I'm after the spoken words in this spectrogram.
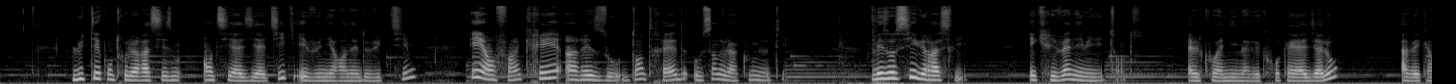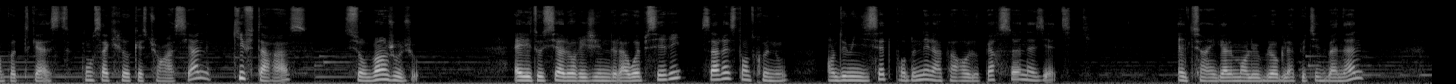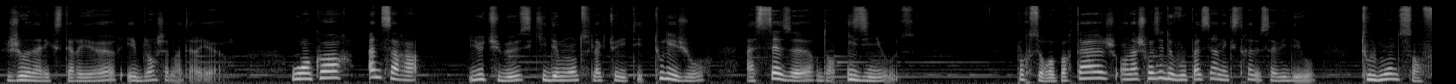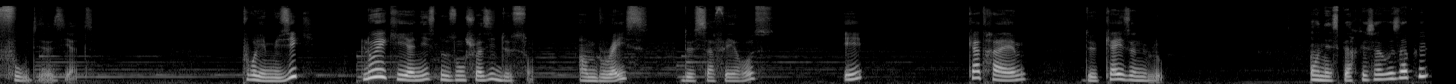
lutter contre le racisme anti-asiatique et venir en aide aux victimes, et enfin créer un réseau d'entraide au sein de la communauté. Mais aussi Grassly, écrivaine et militante. Elle coanime avec Rokaya Diallo, avec un podcast consacré aux questions raciales, Kif Taras, sur Jojo. Elle est aussi à l'origine de la web-série Ça reste entre nous en 2017 pour donner la parole aux personnes asiatiques. Elle tient également le blog La Petite Banane, jaune à l'extérieur et blanche à l'intérieur. Ou encore Anne-Sara, youtubeuse qui démonte l'actualité tous les jours à 16h dans Easy News. Pour ce reportage, on a choisi de vous passer un extrait de sa vidéo Tout le monde s'en fout des Asiates. Pour les musiques, Loïc et Yanis nous ont choisi deux sons Embrace de Safeiros et 4AM de Kaizen Blue. On espère que ça vous a plu.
